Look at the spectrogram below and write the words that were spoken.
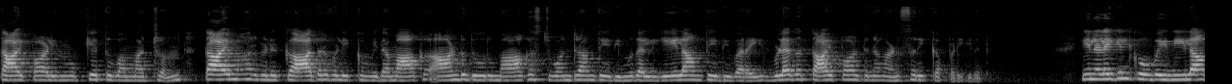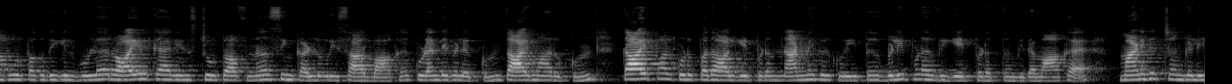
தாய்ப்பாலின் முக்கியத்துவம் மற்றும் தாய்மார்களுக்கு ஆதரவளிக்கும் விதமாக ஆண்டுதோறும் ஆகஸ்ட் ஒன்றாம் தேதி முதல் ஏழாம் தேதி வரை உலக தாய்ப்பால் தினம் அனுசரிக்கப்படுகிறது. இந்நிலையில் கோவை நீலாம்பூர் பகுதியில் உள்ள Royal Care Institute of Nursing கல்லூரி சார்பாக குழந்தைகளுக்கும் தாய்மாருக்கும் தாய்ப்பால் கொடுப்பதால் ஏற்படும் நன்மைகள் குறித்து விழிப்புணர்வு ஏற்படுத்தும் விதமாக மனிதச் சங்கிலி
